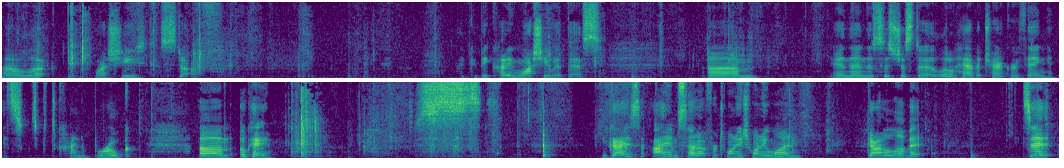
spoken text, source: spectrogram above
oh look, washi stuff. I could be cutting washi with this. Um, and then this is just a little habit tracker thing. It's, it's kind of broke. Um, okay, You guys, I am set up for 2021. Gotta love it. That's it.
